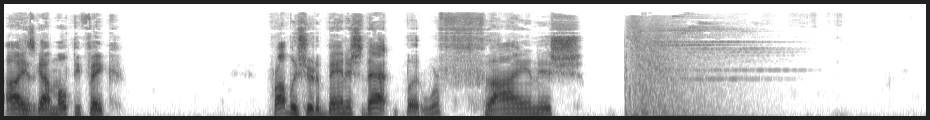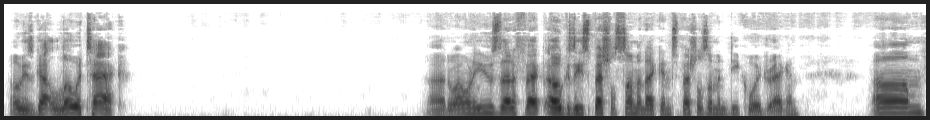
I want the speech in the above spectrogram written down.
Ah, he's got multi-fake. Probably should have banished that, but we're fine-ish. Oh, he's got low attack. Uh, do I want to use that effect? Oh, because he's special summoned, I can special summon Decoy Dragon. Um,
